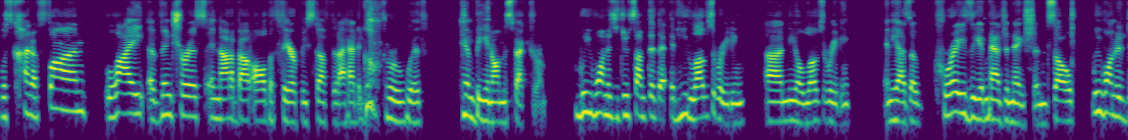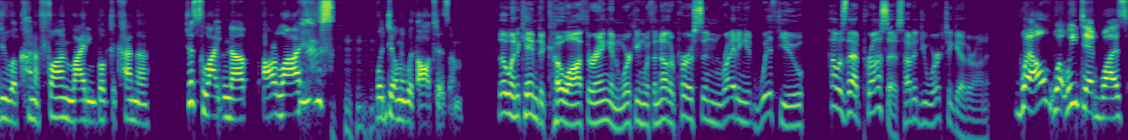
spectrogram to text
was kind of fun, light, adventurous, and not about all the therapy stuff that I had to go through with him being on the spectrum. We wanted to do something that, and he loves reading. Uh, Neo loves reading, and he has a crazy imagination. So we wanted to do a kind of fun, lighting book to kind of just lighten up our lives with dealing with autism. So, when it came to co authoring and working with another person, writing it with you, how was that process? How did you work together on it? Well, what we did was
